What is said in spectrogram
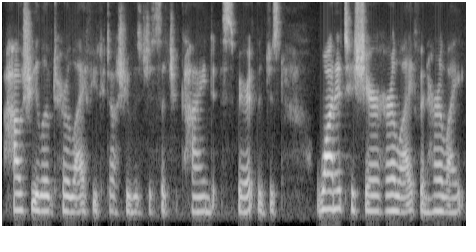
how she lived her life, you could tell she was just such a kind spirit that just wanted to share her life and her light.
